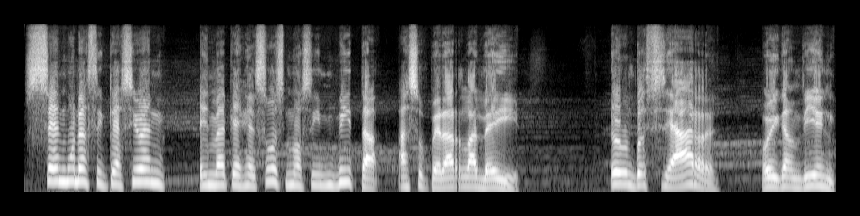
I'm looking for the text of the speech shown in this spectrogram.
son una situación en la que Jesús nos invita a superar la ley. El desear Oigan bien,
